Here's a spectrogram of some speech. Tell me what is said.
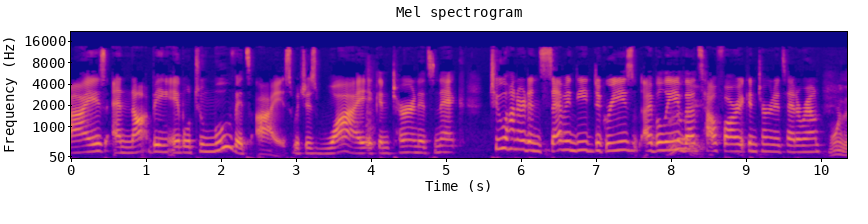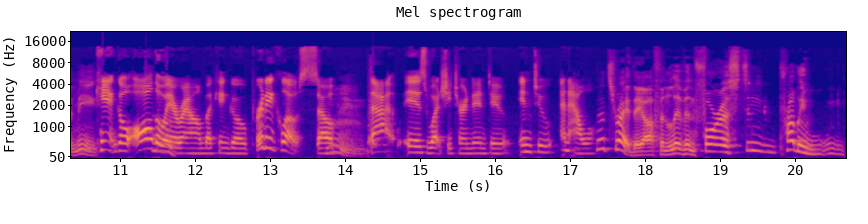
eyes and not being able to move its eyes, which is why it can turn its neck 270 degrees, I believe. Really? That's how far it can turn its head around More than me. can't go all the way around, but can go pretty close. So Hmm. that is what she turned into, into an owl. That's right. They often live in forests and probably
